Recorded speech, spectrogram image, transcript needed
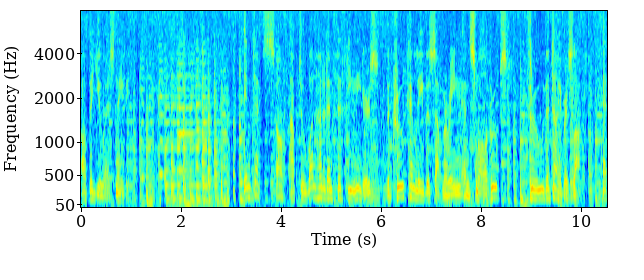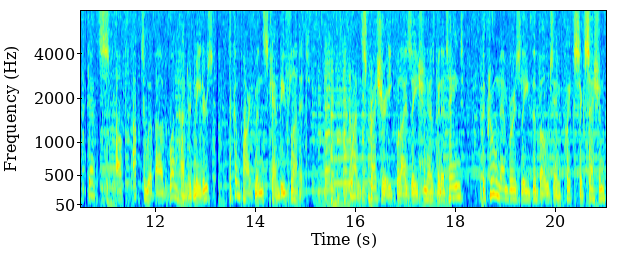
of the U.S. Navy. In depths of up to 150 meters, the crew can leave the submarine in small groups through the diver's lock. At depths of up to about 100 meters, the compartments can be flooded. Once pressure equalization has been attained, the crew members leave the boat in quick succession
